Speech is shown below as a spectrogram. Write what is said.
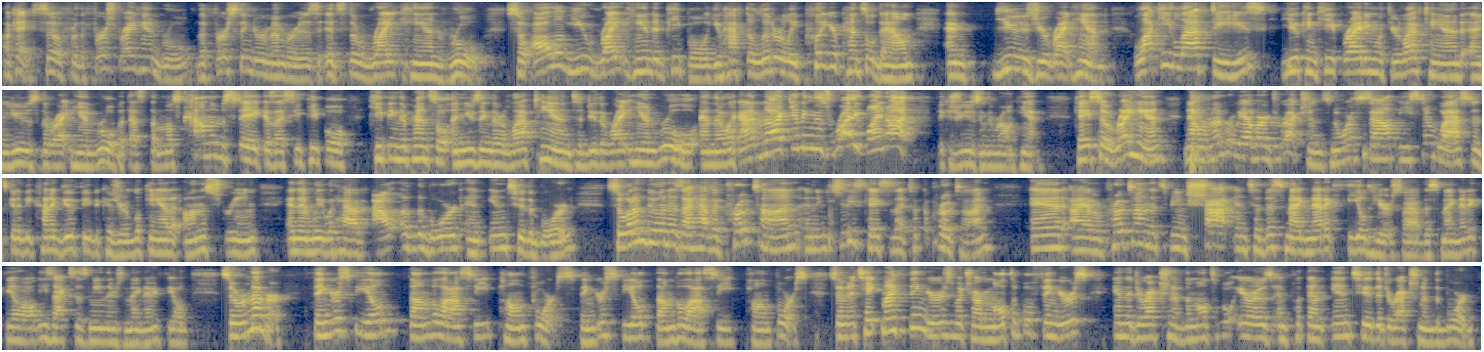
Okay, so for the first right hand rule, the first thing to remember is it's the right hand rule. So, all of you right handed people, you have to literally put your pencil down and use your right hand. Lucky lefties, you can keep writing with your left hand and use the right hand rule, but that's the most common mistake as I see people keeping their pencil and using their left hand to do the right hand rule. And they're like, I'm not getting this right. Why not? Because you're using the wrong hand. Okay, so right hand. Now remember, we have our directions north, south, east, and west. And it's going to be kind of goofy because you're looking at it on the screen. And then we would have out of the board and into the board. So what I'm doing is I have a proton. And in each of these cases, I took a proton. And I have a proton that's being shot into this magnetic field here. So I have this magnetic field. All these X's mean there's a magnetic field. So remember, Fingers field, thumb velocity, palm force. Fingers field, thumb velocity, palm force. So I'm going to take my fingers, which are multiple fingers, in the direction of the multiple arrows and put them into the direction of the board.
